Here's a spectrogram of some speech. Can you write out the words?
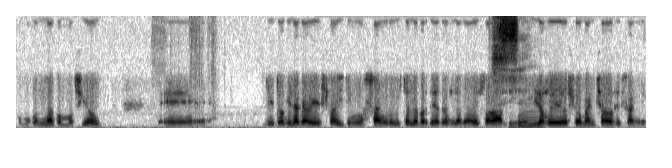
como con una conmoción. eh, le toqué la cabeza y tenía sangre, ¿viste? En la parte de atrás de la cabeza, va, Sí. y los dedos ya manchados de sangre.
